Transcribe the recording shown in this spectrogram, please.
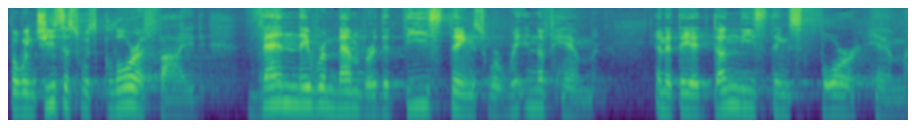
But when Jesus was glorified, then they remembered that these things were written of him and that they had done these things for him.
